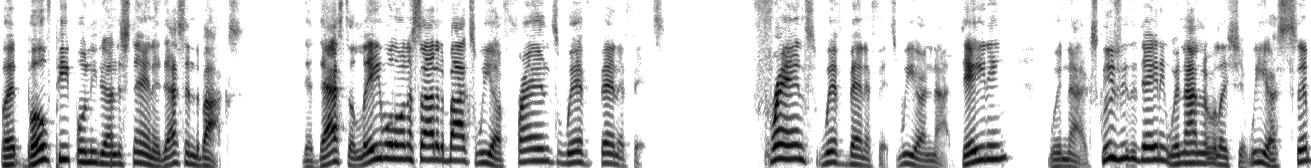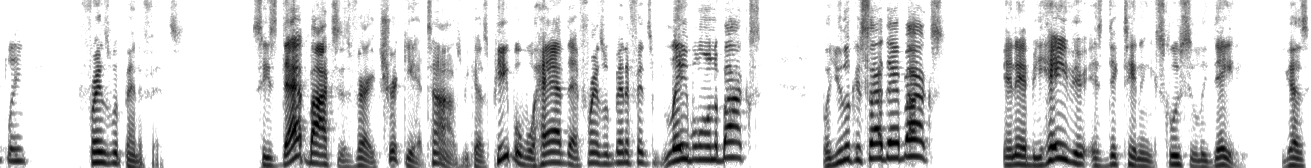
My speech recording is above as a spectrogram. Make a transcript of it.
But both people need to understand that that's in the box. That that's the label on the side of the box. We are friends with benefits. Friends with benefits. We are not dating. We're not exclusively dating. We're not in a relationship. We are simply friends with benefits. See, that box is very tricky at times because people will have that friends with benefits label on the box, but you look inside that box and their behavior is dictating exclusively dating. Because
